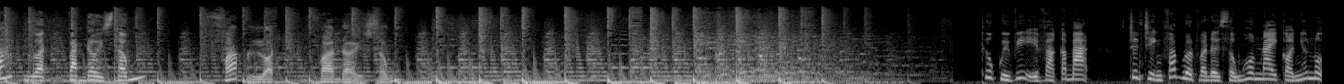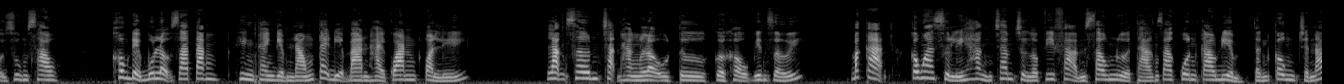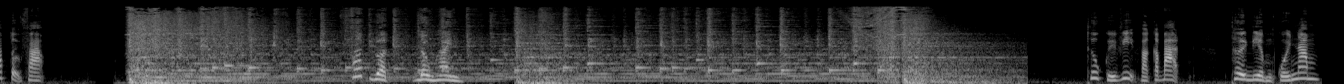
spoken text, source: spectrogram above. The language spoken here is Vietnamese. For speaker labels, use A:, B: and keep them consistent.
A: Pháp luật và đời sống.
B: Pháp luật và đời sống.
C: Thưa quý vị và các bạn, chương trình Pháp luật và đời sống hôm nay có những nội dung sau. Không để buôn lậu gia tăng, hình thành điểm nóng tại địa bàn hải quan quản lý. Lạng Sơn chặn hàng lậu từ cửa khẩu biên giới. Bắc Cạn, công an xử lý hàng trăm trường hợp vi phạm sau nửa tháng ra quân cao điểm tấn công trấn áp tội phạm.
A: Pháp luật đồng hành
C: Thưa quý vị và các bạn, thời điểm cuối năm,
